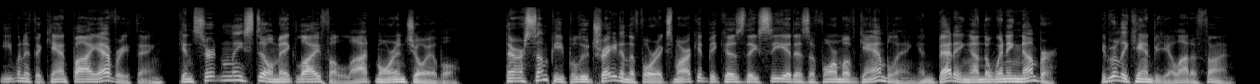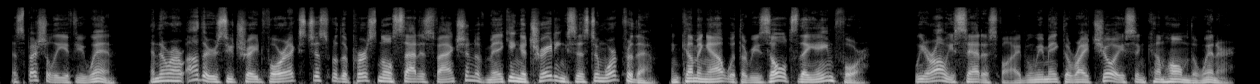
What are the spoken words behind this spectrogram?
even if it can't buy everything, can certainly still make life a lot more enjoyable. There are some people who trade in the Forex market because they see it as a form of gambling and betting on the winning number. It really can be a lot of fun, especially if you win. And there are others who trade Forex just for the personal satisfaction of making a trading system work for them and coming out with the results they aimed for. We are always satisfied when we make the right choice and come home the winner.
